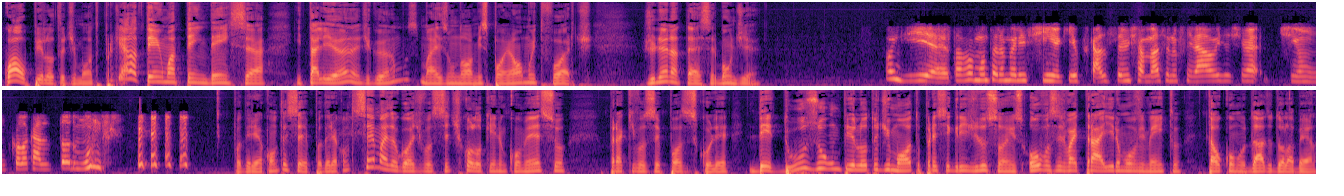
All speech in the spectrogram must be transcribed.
Qual piloto de moto? Porque ela tem uma tendência italiana, digamos, mas um nome espanhol muito forte. Juliana Tesser, bom dia. Bom dia, eu tava montando uma listinha aqui, por caso você me chamasse no final e já tinha, tinham colocado todo mundo. poderia acontecer, poderia acontecer, mas eu gosto de você, te coloquei no começo para que você possa escolher. Deduzo um piloto de moto para esse grid dos sonhos, ou você vai trair o movimento, tal como o dado do Labella.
